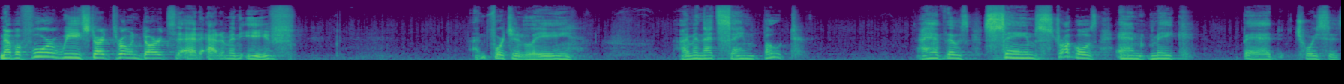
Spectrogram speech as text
Now, before we start throwing darts at Adam and Eve, unfortunately, I'm in that same boat. I have those same struggles and make bad choices.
